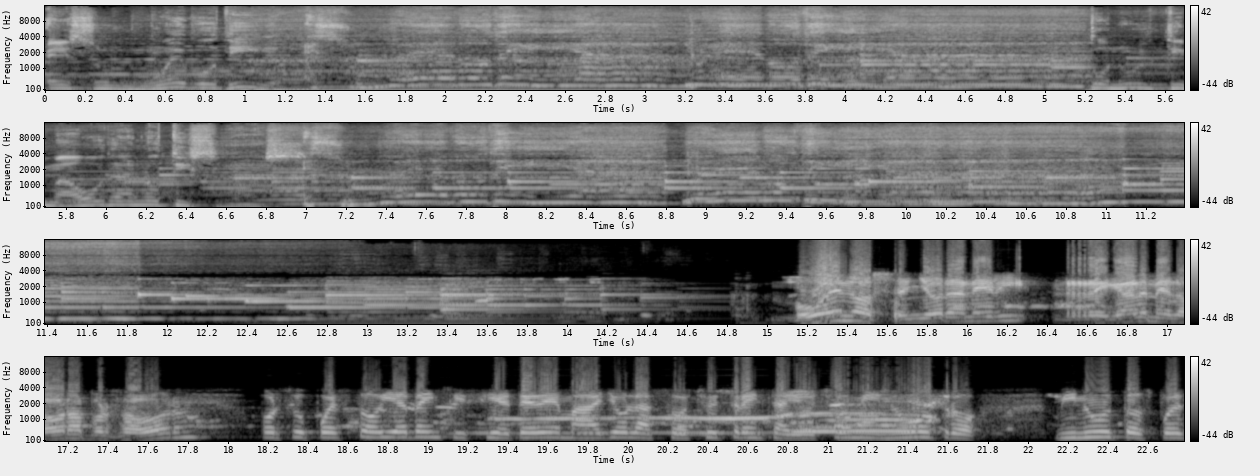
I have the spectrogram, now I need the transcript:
Es un nuevo día. Es un nuevo día, nuevo día. Con última hora noticias. Es un nuevo día, Bueno, señora Neri, regáleme la hora, por favor. Por supuesto, hoy es 27 de mayo, las 8 y 38 minutos. Minutos, pues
